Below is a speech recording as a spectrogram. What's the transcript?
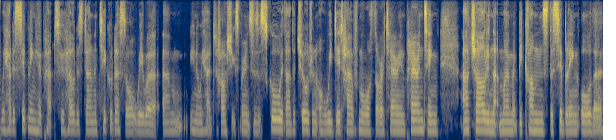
we had a sibling who perhaps who held us down and tickled us, or we were, um, you know, we had harsh experiences at school with other children, or we did have more authoritarian parenting, our child in that moment becomes the sibling or the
